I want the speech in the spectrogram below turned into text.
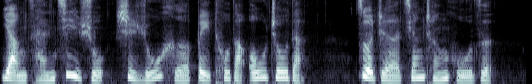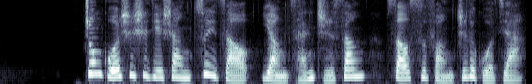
养蚕技术是如何被偷到欧洲的。作者江城胡子。中国是世界上最早养蚕植桑、缫丝纺织的国家，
